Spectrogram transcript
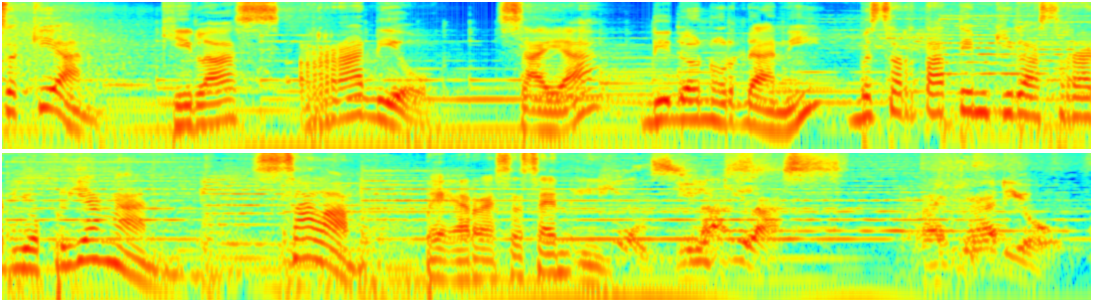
Sekian Kilas Radio. Saya Dido Nurdani beserta tim Kilas Radio Priangan. Salam PRSSNI. Kilas, Kilas. Radio.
